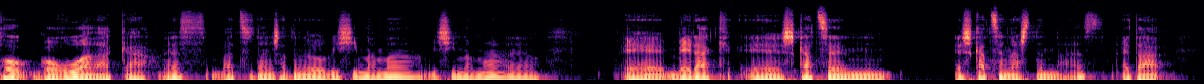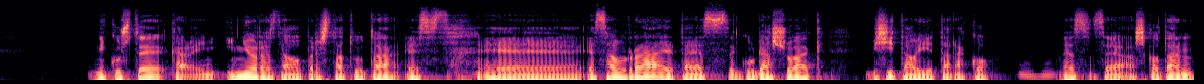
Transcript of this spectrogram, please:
jo, gogua daka, ez? Batzutan esaten dugu, bixi mama, bixi mama, e, berak eskatzen eskatzen hasten da, ez? Eta nik uste, kar, inorrez dago prestatuta, ez, e, ez aurra eta ez gurasoak bisita hoietarako, mhm. ez? Ze, askotan,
